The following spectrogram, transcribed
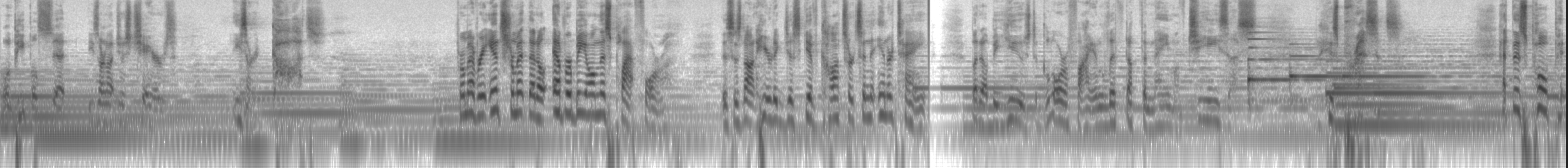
when people sit, these are not just chairs, these are God's from every instrument that'll ever be on this platform. This is not here to just give concerts and to entertain, but it'll be used to glorify and lift up the name of Jesus, His presence. At this pulpit,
